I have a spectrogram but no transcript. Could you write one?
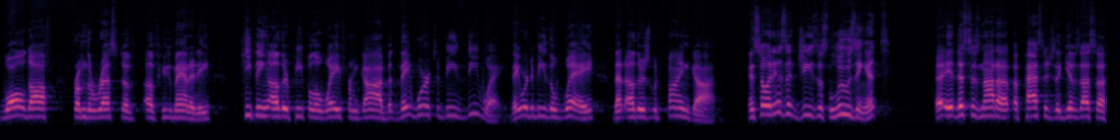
walled off from the rest of, of humanity, keeping other people away from God, but they were to be the way. They were to be the way that others would find God. And so it isn't Jesus losing it. Uh, this is not a, a passage that gives us a,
